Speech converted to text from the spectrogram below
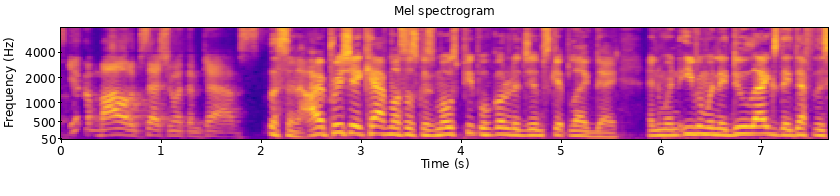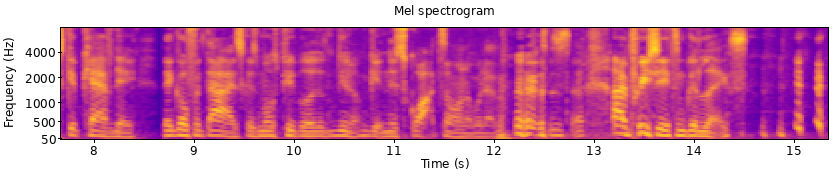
You have a mild obsession with them calves. listen, I appreciate calf muscles because most people who go to the gym skip leg day, and when even when they do legs, they definitely skip calf day. They go for thighs because most people are you know getting their squats on or whatever. so I appreciate some good legs.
